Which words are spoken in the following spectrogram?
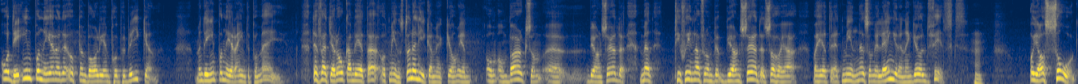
Och det imponerade uppenbarligen på publiken. Men det imponerar inte på mig. Därför att jag råkar veta åtminstone lika mycket om, Ed, om, om Burke som eh, Björn Söder. Men till skillnad från Björn Söder så har jag vad heter ett minne som är längre än en guldfisks. Och jag såg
